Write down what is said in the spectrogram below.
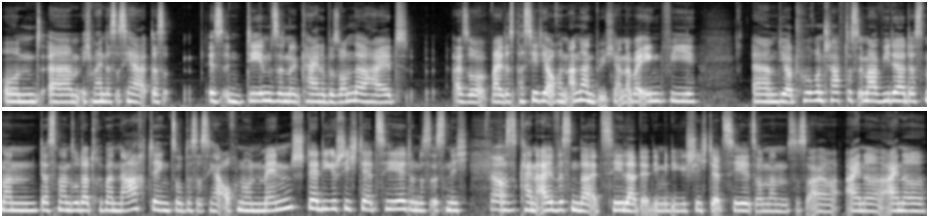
Und ähm, ich meine, das ist ja, das ist in dem Sinne keine Besonderheit, also weil das passiert ja auch in anderen Büchern, aber irgendwie ähm, die Autorin schafft es immer wieder, dass man, dass man so darüber nachdenkt, so das ist ja auch nur ein Mensch, der die Geschichte erzählt und es ist nicht, Ja. das ist kein allwissender Erzähler, der mir die Geschichte erzählt, sondern es ist eine, eine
